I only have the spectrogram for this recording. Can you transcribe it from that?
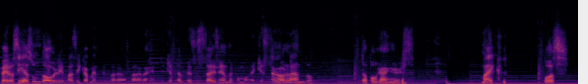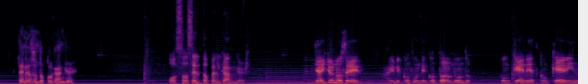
pero sí es un doble básicamente para, para la gente que tal vez está diciendo como de qué están hablando, doppelgangers. Mike, vos tenés un doppelganger. ¿O sos el doppelganger? Ya, yo no sé, ahí me confunden con todo el mundo, con Kenneth, con Kevin,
